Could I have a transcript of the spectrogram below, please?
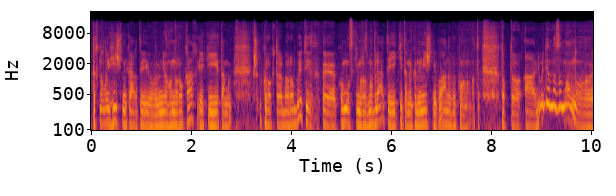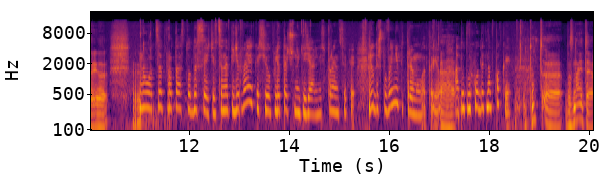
технологічні карти в нього на руках, які там крок треба робити, е, кому з ким розмовляти, які там економічні плани виконувати. Тобто, а людям безумовно. е, Ну це протест одеситів. Це не підірве якусь його політичну діяльність. В принципі, люди ж повинні підтримувати його. А тут виходить навпаки. Тут, е, ви знаєте,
